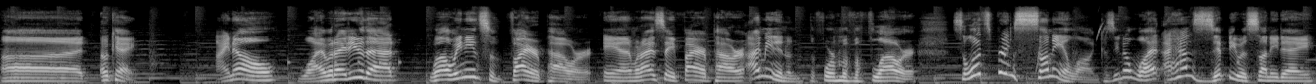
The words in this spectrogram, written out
Uh, okay. I know. Why would I do that? Well, we need some firepower, and when I say firepower, I mean in the form of a flower. So let's bring Sunny along, because you know what? I have Zippy with Sunny Day,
